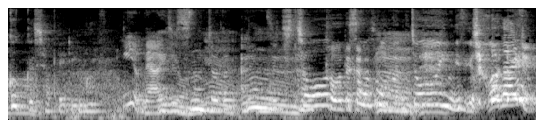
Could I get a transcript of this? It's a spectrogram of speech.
ごく喋ります。いいよね相槌いいよね。ちちょう遠だか。らそうそう、うん。ちょうどいいんですよ。話題、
